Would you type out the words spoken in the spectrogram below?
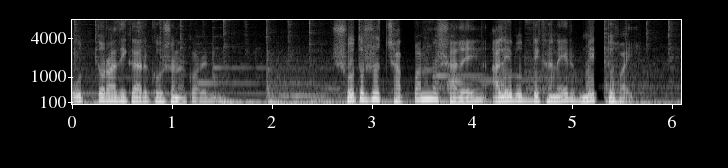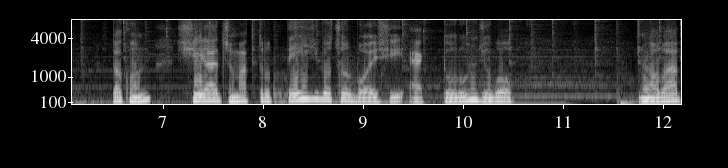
উত্তরাধিকার ঘোষণা করেন। সতেরোশো ছাপ্পান্ন সালে আলিবদ্দি খানের মৃত্যু হয়। তখন সিরাজ মাত্র তেইশ বছর বয়সী এক তরুণ যুবক নবাব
